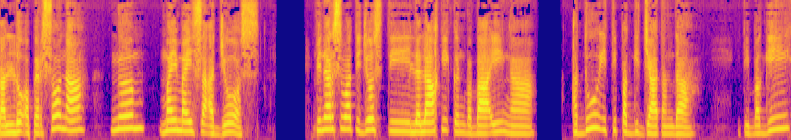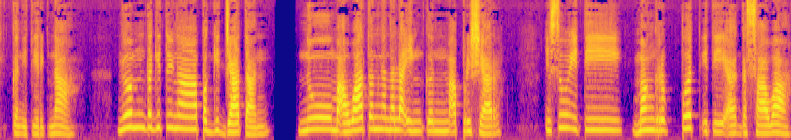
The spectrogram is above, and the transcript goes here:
talo a persona ngem may may sa a Diyos. Pinarswa ti Diyos ti lalaki ken babae nga adu iti paggidyatan da. Iti bagi ken iti rikna. Ngem dagito nga paggidyatan no maawatan nga nalaing ken maapresyar isu iti mangrepet iti agasawa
